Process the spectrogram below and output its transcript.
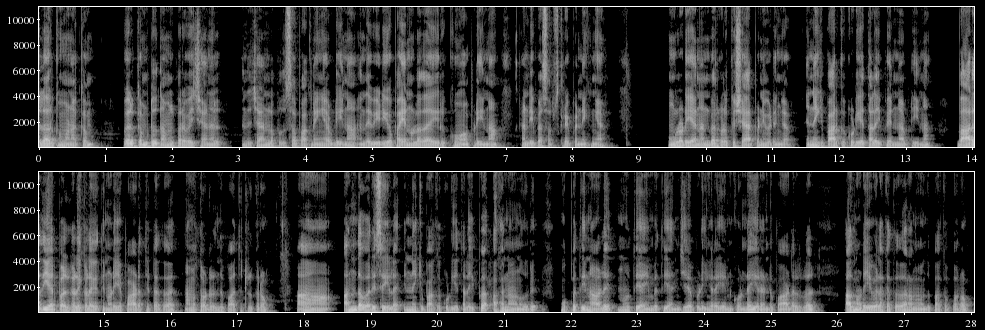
எல்லாருக்கும் வணக்கம். Welcome to Tamil பறவை சேனல் இந்த சேனலை புதுசாக பார்க்குறீங்க அப்படின்னா இந்த வீடியோ பயனுள்ளதாக இருக்கும் அப்படின்னா கண்டிப்பாக சப்ஸ்கிரைப் பண்ணிக்கங்க. உங்களுடைய நண்பர்களுக்கு ஷேர் பண்ணி விடுங்க. இன்றைக்கி பார்க்கக்கூடிய தலைப்பு என்ன அப்படின்னா பாரதியார் பல்கலைக்கழகத்தினுடைய பாடத்திட்டத்தை நம்ம தொடர்ந்து பார்த்துட்ருக்குறோம் அந்த வரிசையில் இன்றைக்கி பார்க்கக்கூடிய தலைப்பு அகநானூறு. முப்பத்தி நாலு நூற்றி ஐம்பத்தி அஞ்சு அப்படிங்கிற எண் கொண்ட இரண்டு பாடல்கள் அதனுடைய விளக்கத்தை தான் நம்ம வந்து பார்க்க போகிறோம்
